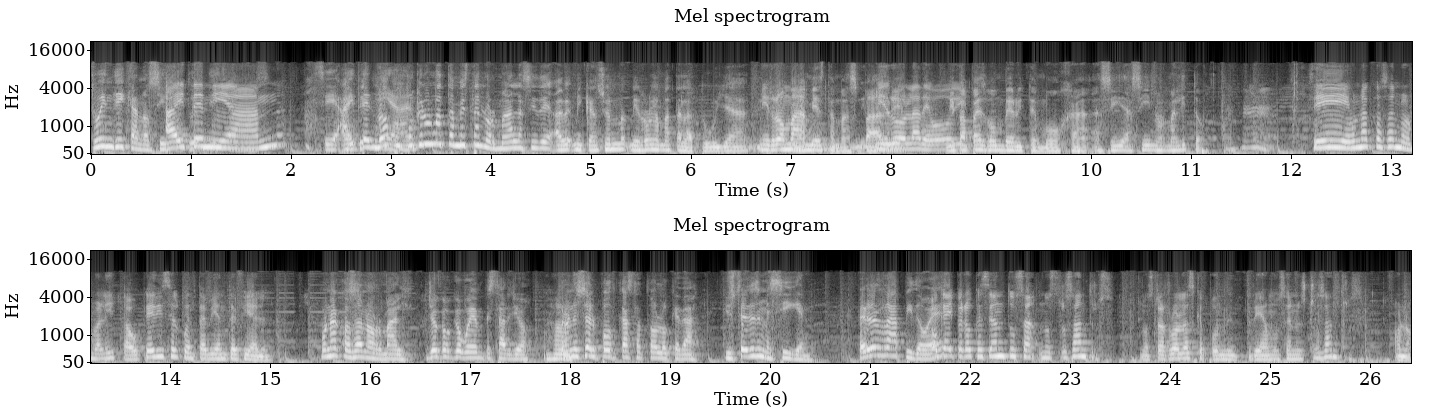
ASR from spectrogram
Tú indícanos, hijo. Ahí tú tenían indícanos. Sí, ahí Te- No, tenían. pues ¿por qué no un matamesta normal así de, a ver, mi canción, mi rola mata la tuya. Mi Roma- La mía está más mi- padre. mi rola de hoy. Mi papá es bombero y te moja, así, así, normalito. Sí, una cosa normalita. ¿O qué dice el cuentaviente fiel? Una cosa normal. Yo creo que voy a empezar yo. Ajá. Pero no es el podcast a todo lo que da. Y ustedes me siguen. Pero es rápido, ¿eh? Ok, pero que sean tus, an- nuestros antros. Nuestras rolas que pondríamos en nuestros antros. ¿O no?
